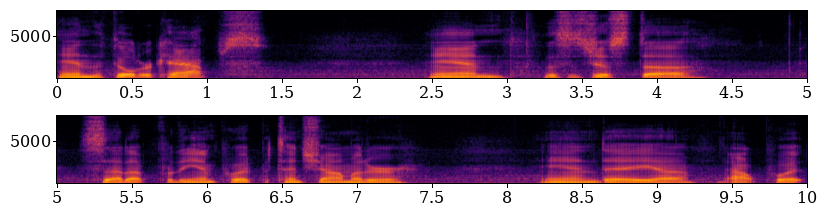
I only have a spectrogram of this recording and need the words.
And the filter caps. And this is just uh, setup for the input potentiometer and a uh, output.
